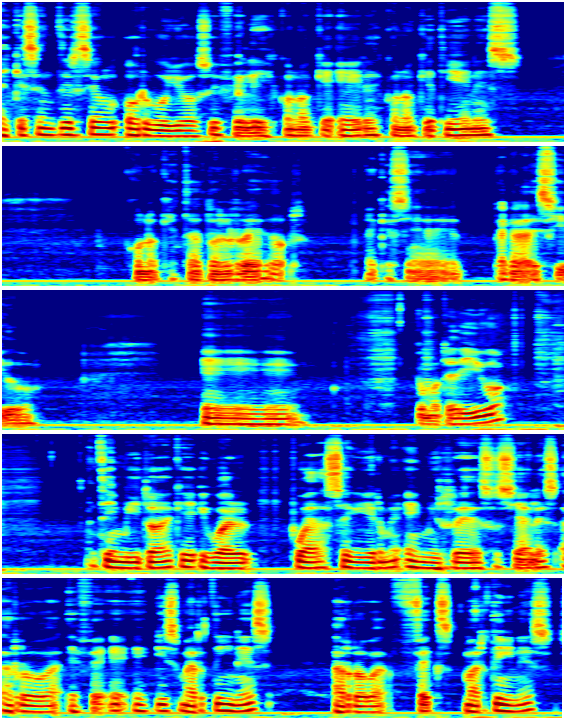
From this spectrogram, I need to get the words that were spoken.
hay que sentirse orgulloso y feliz con lo que eres, con lo que tienes, con lo que está a tu alrededor. Hay que ser agradecido. Eh, como te digo, te invito a que igual puedas seguirme en mis redes sociales arroba fexmartinez arroba fexmartinez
